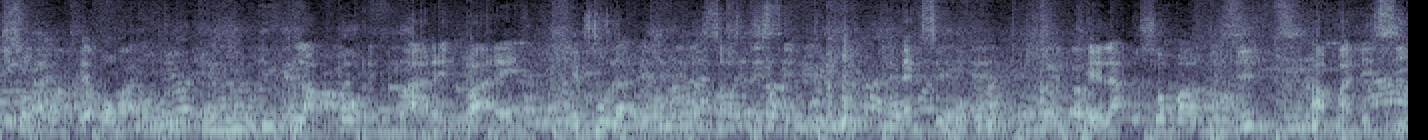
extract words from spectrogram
Ce sont de très bons produits pour la peau à réparer et pour la régénération des cellules. Merci beaucoup. Et là, nous sommes en visite à Malaisie.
